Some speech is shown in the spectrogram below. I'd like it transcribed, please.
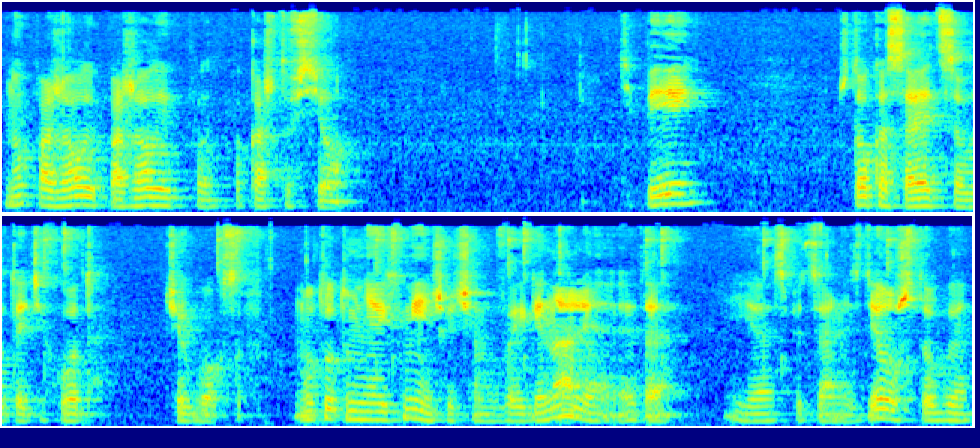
ну пожалуй пожалуй пока что все теперь что касается вот этих вот чекбоксов. Ну тут у меня их меньше чем в оригинале. Это я специально сделал чтобы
